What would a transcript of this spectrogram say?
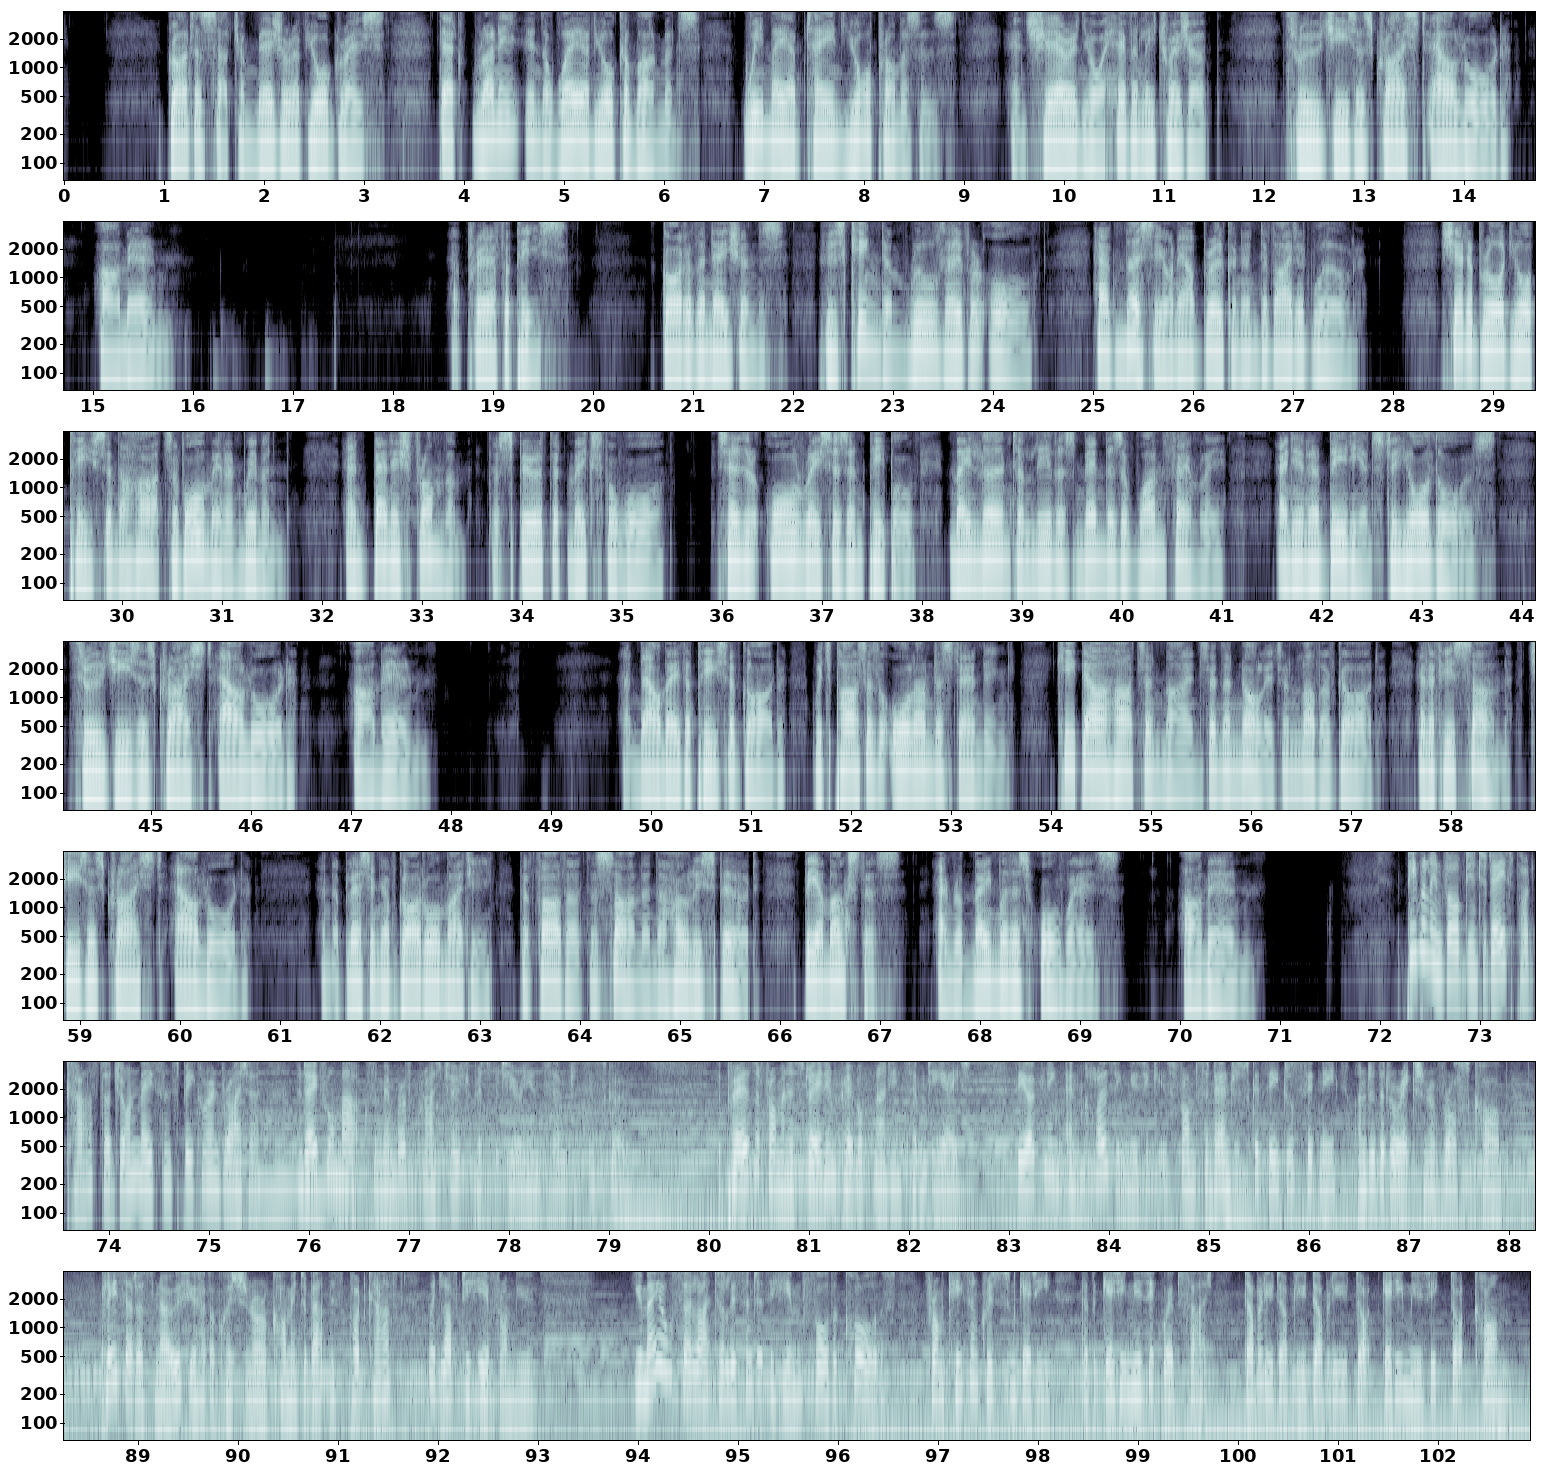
Grant us such a measure of your grace that, running in the way of your commandments, we may obtain your promises and share in your heavenly treasure. Through Jesus Christ our Lord. Amen. A prayer for peace. God of the nations, whose kingdom rules over all, have mercy on our broken and divided world. Shed abroad your peace in the hearts of all men and women, and banish from them the spirit that makes for war, so that all races and people may learn to live as members of one family and in obedience to your laws, through Jesus Christ our Lord. Amen. And now may the peace of God, which passes all understanding, keep our hearts and minds in the knowledge and love of God, and of his Son, Jesus Christ our Lord. And the blessing of God Almighty, the Father, the Son, and the Holy Spirit, be amongst us, and remain with us always. Amen. People involved in today's podcast are John Mason, speaker and writer, and April Marks, a member of Christchurch Presbyterian San Francisco. The prayers are from an Australian prayer book 1978. The opening and closing music is from St Andrew's Cathedral, Sydney, under the direction of Ross Cobb. Please let us know if you have a question or a comment about this podcast. We'd love to hear from you. You may also like to listen to the hymn For the Cause from Keith and Kristen Getty at the Getty Music website www.gettymusic.com.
